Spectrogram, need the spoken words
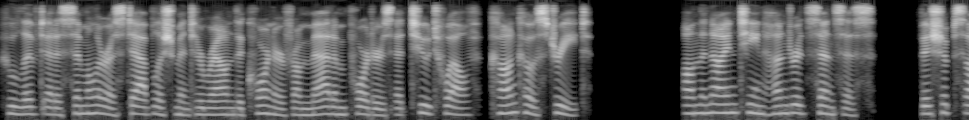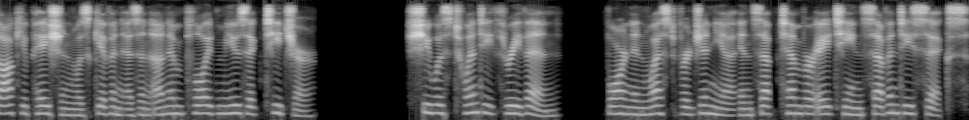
who lived at a similar establishment around the corner from Madame Porter's at 212 Concho Street. On the 1900 census, Bishop's occupation was given as an unemployed music teacher. She was 23 then, born in West Virginia in September 1876.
